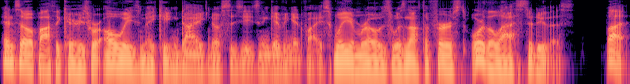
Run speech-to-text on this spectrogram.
And so apothecaries were always making diagnoses and giving advice. William Rose was not the first or the last to do this. But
